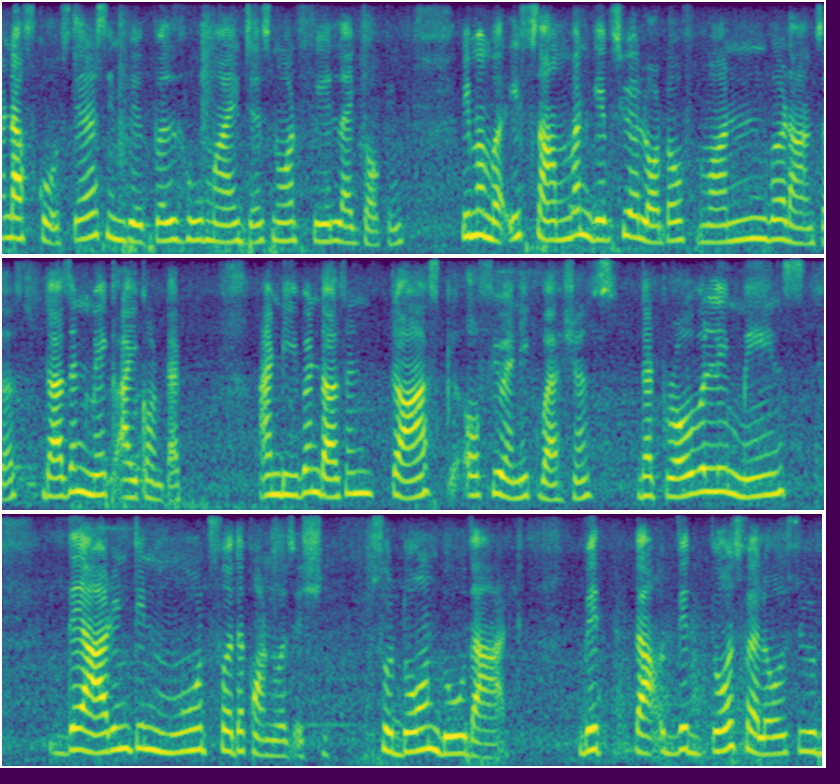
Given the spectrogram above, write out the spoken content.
and of course there are some people who might just not feel like talking. Remember if someone gives you a lot of one word answers doesn't make eye contact and even doesn't ask of you any questions that probably means they aren't in mood for the conversation. So don't do that. With the, with those fellows you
